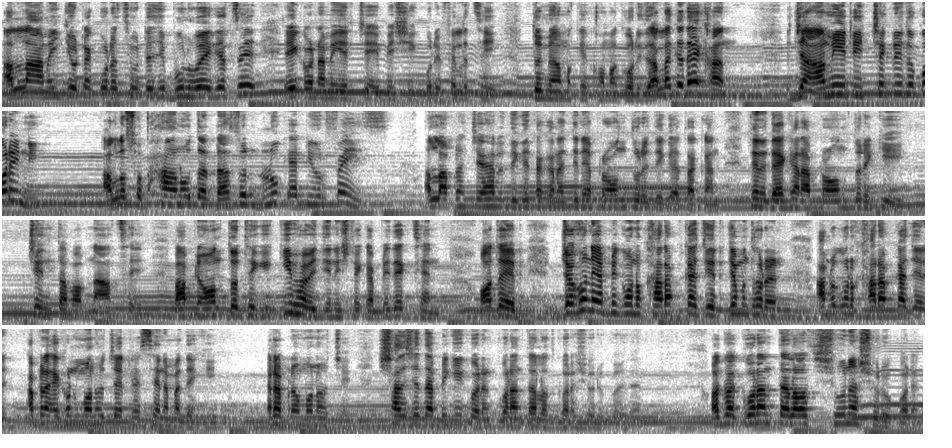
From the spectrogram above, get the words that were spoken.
আল্লাহ আমি যেটা করেছি ওটা যে ভুল হয়ে গেছে, এই কারণে আমি এর চেয়ে বেশি করে ফেলেছি, তুমি আমাকে ক্ষমা করে দিও। আল্লাহকে দেখান যে আমি এটা ইচ্ছাকৃত করিনি। আল্লাহ সুবহানাহু ওয়া তাআলা doesn't look at your face আল্লাহ আপনার চেহারার দিকে তাকান তিনি আপনার অন্তরের দিকে তাকান। তিনি দেখেন আপনার অন্তরে কি? চিন্তা ভাবনা আছে বা আপনি অন্তর থেকে কীভাবে জিনিসটাকে আপনি দেখছেন? অতএব যখনই আপনি কোনো খারাপ কাজের যেমন ধরেন আপনার কোনো খারাপ কাজের আপনার এখন মনে হচ্ছে একটা সিনেমা দেখি। এটা আপনার মনে হচ্ছে। সাথে সাথে আপনি কি করেন? কোরআন তালত করা শুরু করে দেন। অথবা কোরআন তালত শোনা শুরু করেন।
